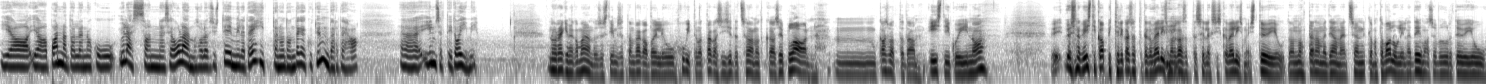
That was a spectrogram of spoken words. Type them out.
ja, ja panna talle nagu ülesanne see olemasolev süsteem, mille ta ehitanud on, tegelikult ümber teha äh,. ilmselt ei toimi no räägime ka majandusest, ilmselt on väga palju huvitavat tagasisidet saanud ka see plaan mm, kasvatada Eesti kui noh ühesõnaga Eesti kapitali kasvatada ka välismaal, kaasata selleks siis ka välismaist tööjõudu. noh, täna me teame, et see on ütlemata valuline teema, see võõrtööjõu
